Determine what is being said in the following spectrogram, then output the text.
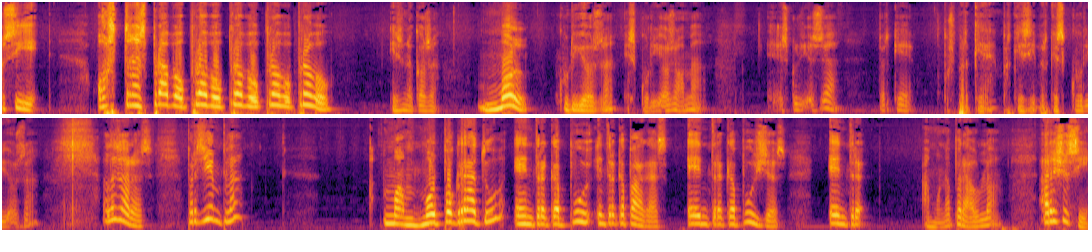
o sigui, ostres, prova-ho, prova-ho, prova-ho, prova-ho, prova-ho, és una cosa molt curiosa, és curiosa, home, és curiosa, per què? Pues per què? Perquè sí, perquè és curiosa. Aleshores, per exemple, amb molt poc rato, entre que, pu entre que pagues, entre que puges, entre... amb una paraula. Ara, això sí,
